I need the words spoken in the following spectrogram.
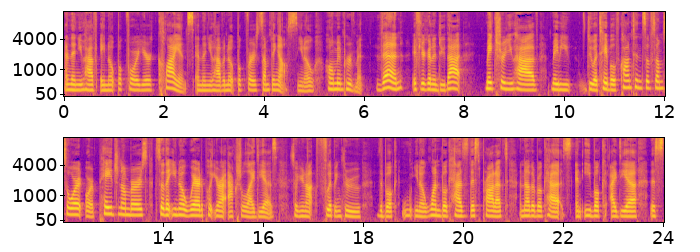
and then you have a notebook for your clients, and then you have a notebook for something else, you know, home improvement. Then, if you're going to do that, make sure you have maybe do a table of contents of some sort or page numbers so that you know where to put your actual ideas. So you're not flipping through the book. You know, one book has this product, another book has an ebook idea, this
